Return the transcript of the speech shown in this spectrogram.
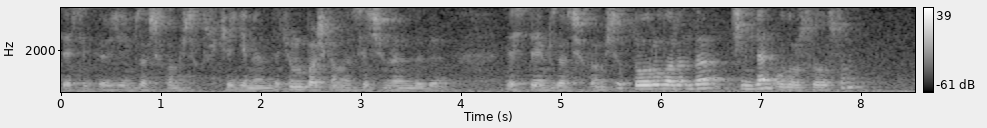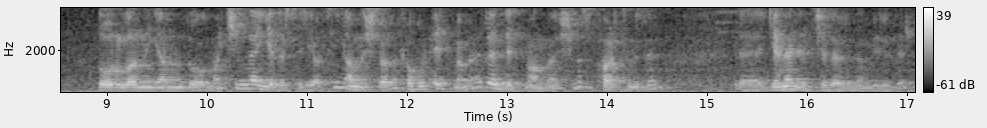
destek vereceğimizi açıklamıştık Türkiye genelinde. Cumhurbaşkanlığı seçimlerinde de desteğimizi açıklamıştık. Doğrularında kimden olursa olsun doğrularının yanında olma, kimden gelirse gelsin yanlışlarını kabul etmeme, reddetme anlayışımız partimizin e, genel ilkelerinden biridir.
